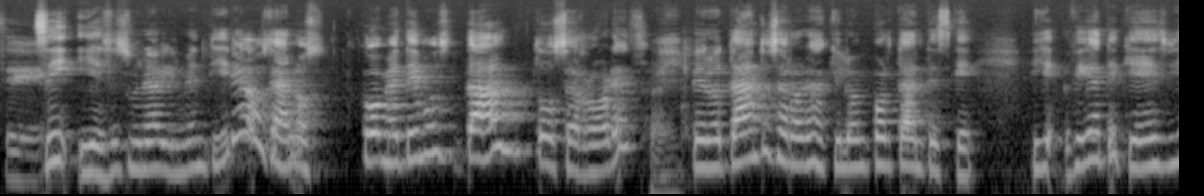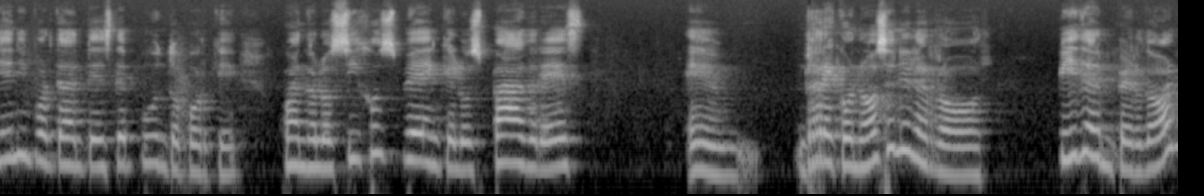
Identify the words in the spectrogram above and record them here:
Sí. Sí, y eso es una vil mentira, o sea, nos cometemos tantos errores. Sí. Pero tantos errores aquí lo importante es que, fí- fíjate que es bien importante este punto porque cuando los hijos ven que los padres em, reconocen el error, piden perdón,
